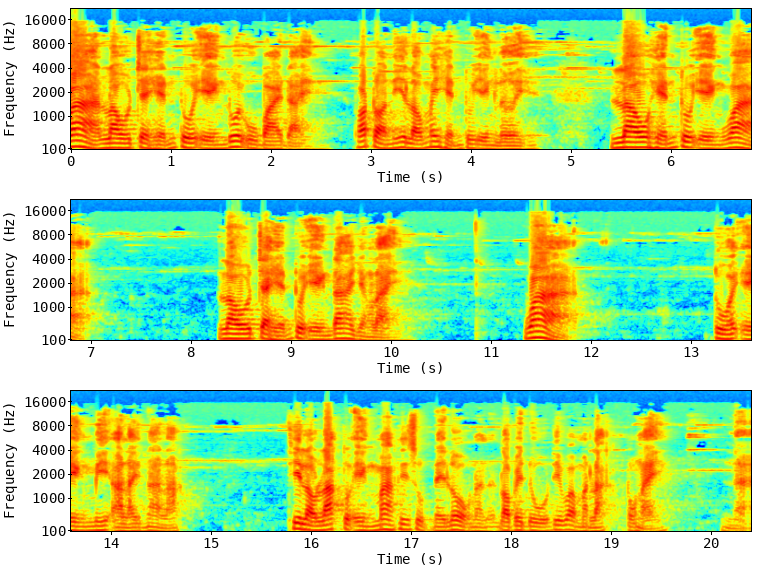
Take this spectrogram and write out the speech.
ว่าเราจะเห็นตัวเองด้วยอุบายใด เพราะตอนนี้เราไม่เห็นตัวเองเลย เราเห็นตัวเองว่า เราจะเห็นตัวเองได้อย่างไร ว่าตัวเองมีอะไรน่ารัก ที่เรารักตัวเองมากที่สุดในโลกนั้น เราไปดูที่ว่ามันรักตรงไหนนะ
